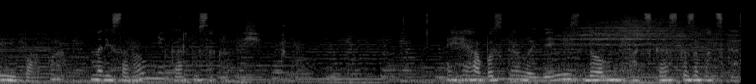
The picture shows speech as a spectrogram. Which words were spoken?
И папа нарисовал мне карту сокровищ. Я обыскала весь дом, подсказка за подсказкой.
